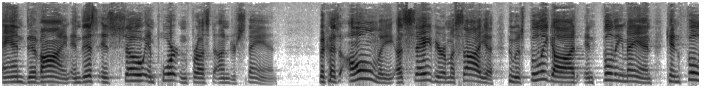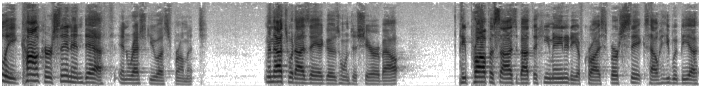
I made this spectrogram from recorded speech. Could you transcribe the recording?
and divine. And this is so important for us to understand. Because only a Savior, a Messiah, who is fully God and fully man, can fully conquer sin and death and rescue us from it. And that's what Isaiah goes on to share about. He prophesies about the humanity of Christ. Verse 6, how he would be a,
